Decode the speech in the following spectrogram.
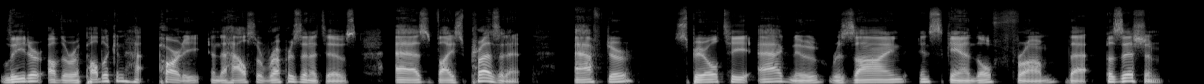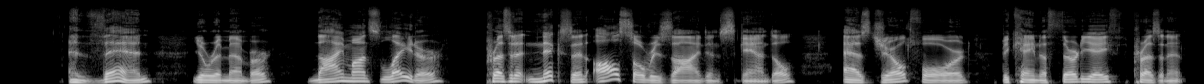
leader of the Republican Party in the House of Representatives, as vice president after Spiro T. Agnew resigned in scandal from that position. And then you'll remember nine months later, President Nixon also resigned in scandal as Gerald Ford became the 38th president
